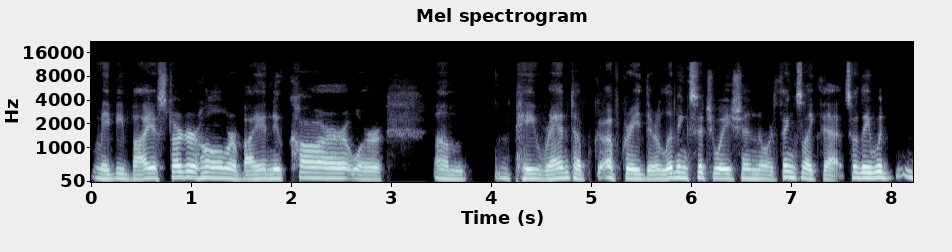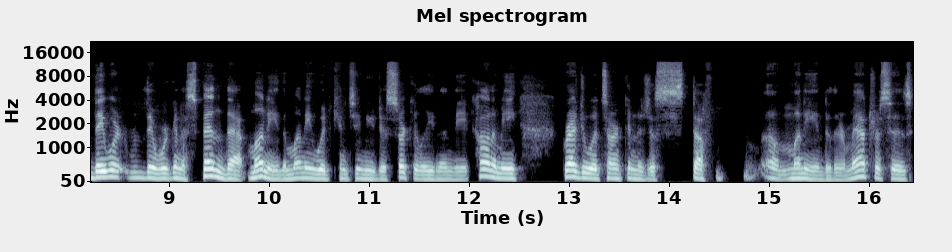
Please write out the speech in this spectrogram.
maybe buy a starter home or buy a new car or um, pay rent, up, upgrade their living situation, or things like that. So they would they were they were going to spend that money. The money would continue to circulate in the economy. Graduates aren't going to just stuff uh, money into their mattresses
